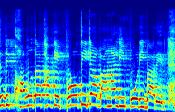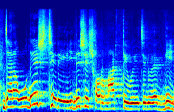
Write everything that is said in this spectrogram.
যদি ক্ষমতা থাকে প্রতিটা বাঙালি পরিবারের যারা ওদেশ ছেড়ে এই দেশে শরণার্থী হয়েছিল একদিন,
